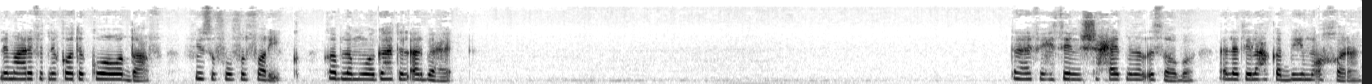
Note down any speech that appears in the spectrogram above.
لمعرفة نقاط القوة والضعف في صفوف الفريق قبل مواجهة الأربعاء. تعافي حسين الشحات من الإصابة التي لحقت به مؤخرا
